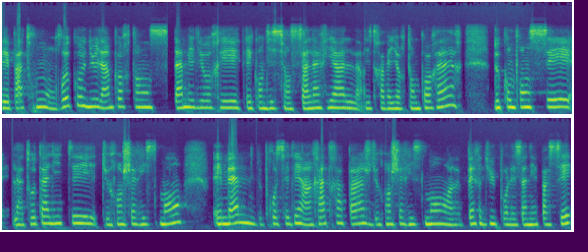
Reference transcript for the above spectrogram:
Les patrons ont reconnu l'importance d'améliorer les conditions salariales des travailleurs temporaires, de compenser la totalité du renchérissement et même de procéder à un rattrapage du renchérissement euh, perdu pour les années passées.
